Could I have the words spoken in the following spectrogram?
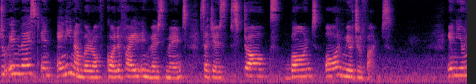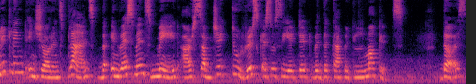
to invest in any number of qualified investments such as stocks, bonds, or mutual funds. In unit linked insurance plans, the investments made are subject to risk associated with the capital markets. Thus,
